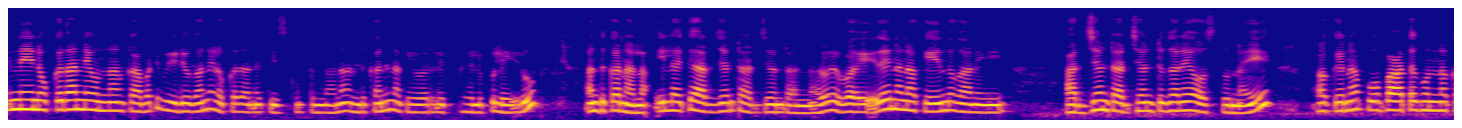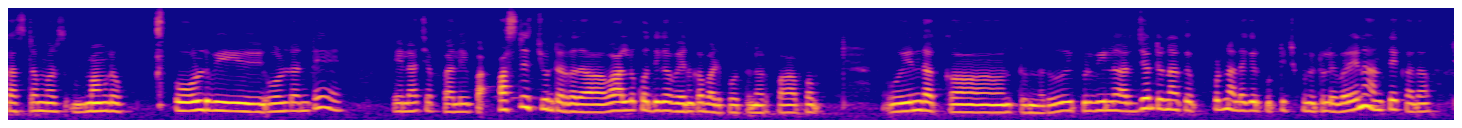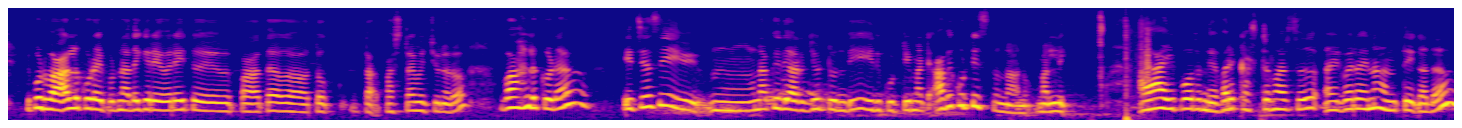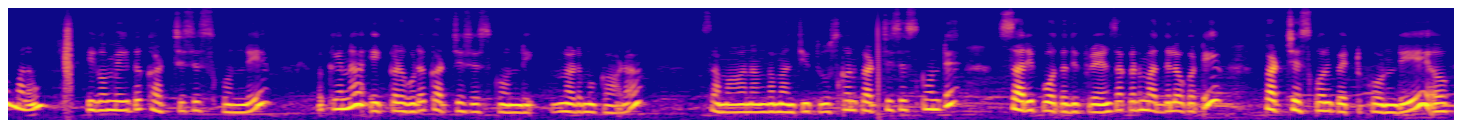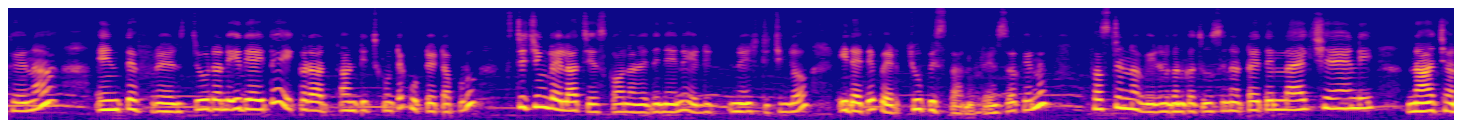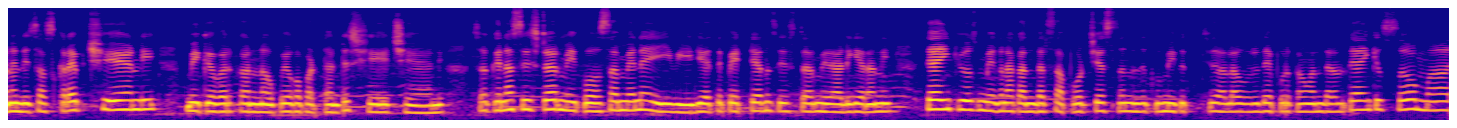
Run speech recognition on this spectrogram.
నేను ఒక్కదాన్నే ఉన్నాను కాబట్టి వీడియోగా నేను ఒక్కదాన్నే తీసుకుంటున్నాను. అందుకని నాకు ఎవరు హెల్ప్- హెల్ప్ లేరు. అందుకని అలా. ఇలా అయితే అర్జెంట్ అర్జెంట్ అన్నారు. ఏదైనా నాకు ఏందో కానీ అర్జెంట్ అర్జెంటుగానే వస్తున్నాయి. ఓకేనా? పో- పాతగా ఉన్న కస్టమర్స్ మామూలు ఓల్డ్వి ఓల్డ్ అంటే ఎలా చెప్పాలి? ఫస్ట్ ఇచ్చి ఉంటారు కదా వాళ్ళు కొద్దిగా వెనుకబడిపోతున్నారు పాపం. ఏందక్క అంటున్నారు? ఇప్పుడు వీళ్ళు అర్జెంట్ నాకు ఎప్పుడు నా దగ్గర కుట్టించుకునేటోళ్ళు ఎవరైనా అంతే కదా. ఇప్పుడు వాళ్ళు కూడా ఇప్పుడు నా దగ్గర ఎవరైతే పాత ఫస్ట్ టైం ఇచ్చి ఉన్నారో వాళ్ళు కూడా ఇచ్చేసి నాకు ఇది అర్జెంట్ ఉంది ఇది కుట్టిమంటే అవి కుట్టిస్తున్నాను మళ్ళీ. అలా అయిపోతుంది. ఎవరి కస్టమర్స్ ఎవరైనా అంతే కదా మనం. ఇక మిగతా కట్ చేసేసుకోండి. ఓకేనా? ఇక్కడ కూడా కట్ చేసేసుకోండి నడుము కాడ. సమానంగా మంచిగా చూసుకొని కట్ చేసేసుకుంటే సరిపోతుంది ఫ్రెండ్స్. అక్కడ మధ్యలో ఒకటి కట్ చేసుకొని పెట్టుకోండి ఓకేనా? ఇంతే ఫ్రెండ్స్ చూడండి. ఇది అయితే ఇక్కడ అంటించుకుంటే కుట్టేటప్పుడు స్టిచ్చింగ్లో ఎలా చేసుకోవాలనేది నేను ఎడిట్ నేను స్టిచ్చింగ్లో ఇదైతే పె చూపిస్తాను ఫ్రెండ్స్ ఓకేనా? ఫస్ట్ నా వీడియోలు కనుక చూసినట్టయితే లైక్ చేయండి నా ఛానల్ని సబ్స్క్రైబ్ చేయండి మీకు ఎవరికన్నా ఉపయోగపడుతుంటే షేర్ చేయండి సో ఓకేనా? సిస్టర్ మీకోసమేనే ఈ వీడియో అయితే పెట్టాను సిస్టర్ మీరు అడిగారని. Thank you. మీకు నాకు అందరు సపోర్ట్ చేస్తున్నందుకు మీకు చాలా హృదయపూర్వక వందనాలు. Thank you so much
